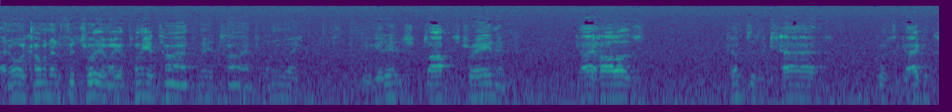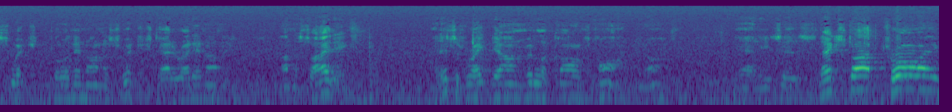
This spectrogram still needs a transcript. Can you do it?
I know we're coming into Fitzwilliam. I got plenty of time, plenty of time. So anyway, get in, stop the train, and the guy hollers, comes to the car. And of course, the guy got the switch, pulling in on the switch. He started right in on the on the siding. And this is right down the middle of Collins Pond, you know. And he says, next stop, Troy,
